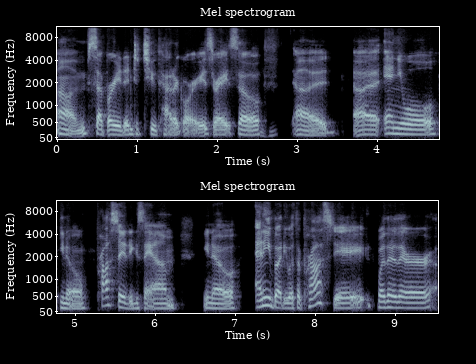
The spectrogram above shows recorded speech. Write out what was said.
um separated into two categories, right? So uh uh annual, you know, prostate exam, you know, anybody with a prostate, whether they're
